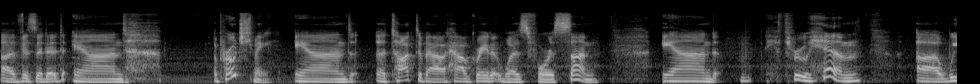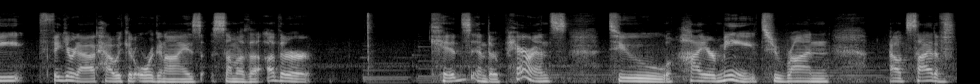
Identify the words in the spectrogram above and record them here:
uh, visited and approached me and uh, talked about how great it was for his son. And through him, uh, we figured out how we could organize some of the other kids and their parents to hire me to run outside of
